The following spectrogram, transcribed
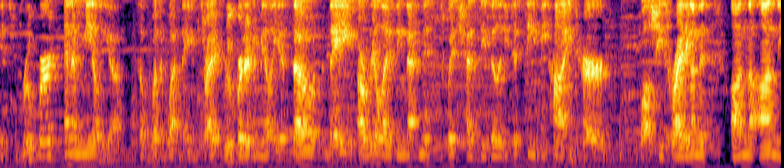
it's Rupert and Amelia. So what what names, right? Rupert and Amelia. So they are realizing that Miss Switch has the ability to see behind her while she's writing on the on the on the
